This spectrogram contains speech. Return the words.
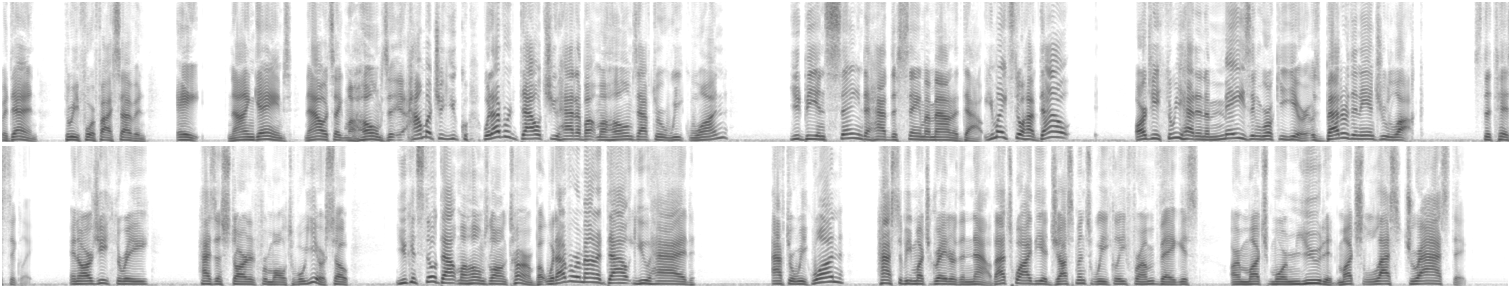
But then three, four, five, seven, eight, nine games. Now it's like Mahomes. How much are you, whatever doubts you had about Mahomes after week one, you'd be insane to have the same amount of doubt. You might still have doubt. RG3 had an amazing rookie year. It was better than Andrew Luck statistically. And RG3 hasn't started for multiple years. So you can still doubt Mahomes long term, but whatever amount of doubt you had after week one has to be much greater than now. That's why the adjustments weekly from Vegas are much more muted, much less drastic.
